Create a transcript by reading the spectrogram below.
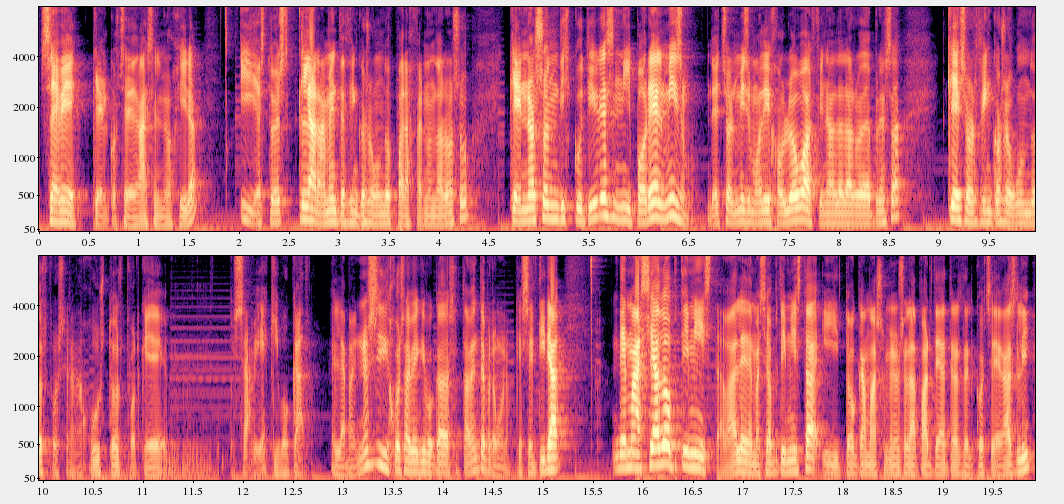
se ve que el coche de Gasly no gira. y esto es claramente 5 segundos para Fernando Alonso, que no son discutibles ni por él mismo. De hecho, él mismo dijo luego, al final de la rueda de prensa, que esos 5 segundos pues eran justos porque mm, se había equivocado. No sé si dijo se había equivocado exactamente, pero bueno, que se tira demasiado optimista, ¿vale? Demasiado optimista y toca más o menos en la parte de atrás del coche de Gasly.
